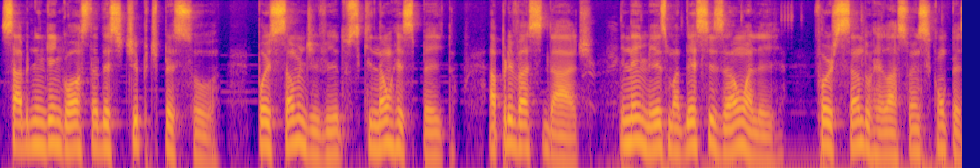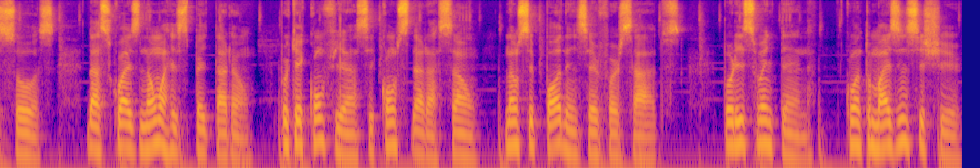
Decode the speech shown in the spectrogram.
Sabe, ninguém gosta desse tipo de pessoa, pois são indivíduos que não respeitam a privacidade e nem mesmo a decisão alheia, forçando relações com pessoas das quais não a respeitarão, porque confiança e consideração não se podem ser forçados. Por isso entenda, quanto mais insistir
